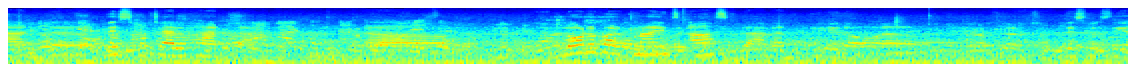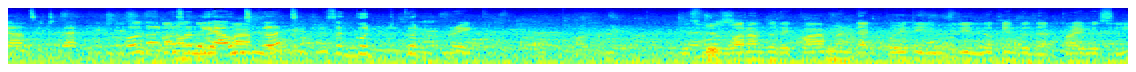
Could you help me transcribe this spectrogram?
and uh, this hotel had that. Uh, a lot of our clients asked that, and you know, uh, this was the answer to that. Although it was on the outskirts, it was a good, good break. This was one of the requirements that Kuwaiti usually look into that privacy.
